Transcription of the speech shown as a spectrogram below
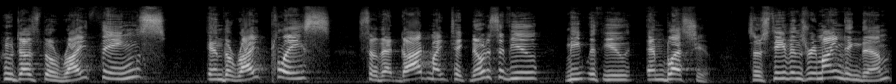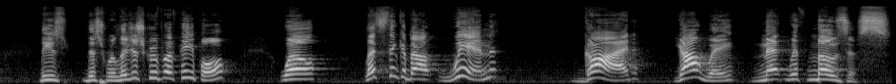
who does the right things in the right place so that God might take notice of you meet with you, and bless you. So Stephen's reminding them, these, this religious group of people, well, let's think about when God, Yahweh, met with Moses.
